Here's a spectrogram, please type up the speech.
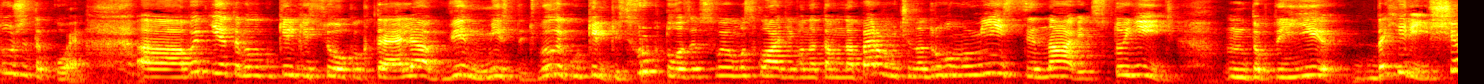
то вже таке. Ви п'єте велику кількість цього коктейля, він містить велику кількість фруктози в своєму складі, вона там на першому чи на другому місці навіть стоїть, тобто її дохіріще.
